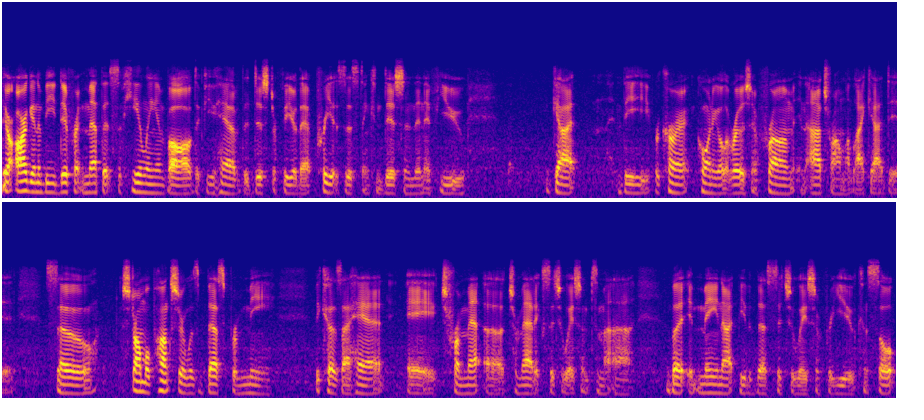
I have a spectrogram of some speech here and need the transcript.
there are going to be different methods of healing involved if you have the dystrophy or that pre-existing condition than if you got the recurrent corneal erosion from an eye trauma like I did. So stromal puncture was best for me because I had a trauma traumatic situation to my eye, but it may not be the best situation for you. Consult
